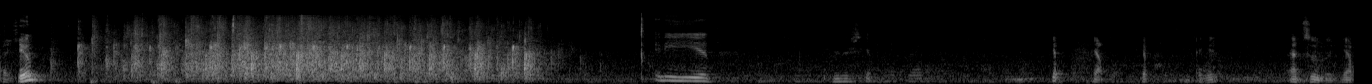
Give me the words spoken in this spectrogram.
Thank you. Any, uh? Yep. Yep, yep, yep. Thank you. Absolutely, yep.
